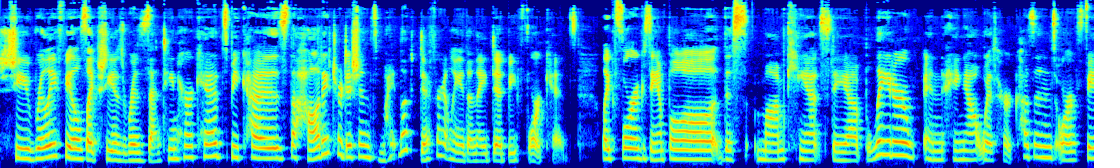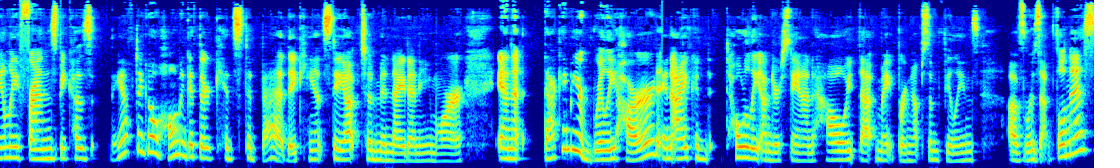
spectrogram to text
she really feels like she is resenting her kids because the holiday traditions might look differently than they did before kids. Like, for example, this mom can't stay up later and hang out with her cousins or family friends because they have to go home and get their kids to bed. They can't stay up to midnight anymore. And that can be really hard. And I could totally understand how that might bring up some feelings of resentfulness.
